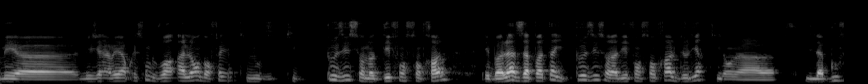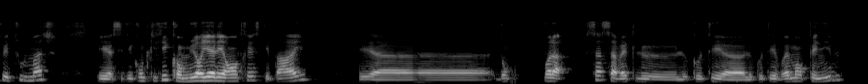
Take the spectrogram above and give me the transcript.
mais, euh, mais j'avais l'impression de voir Haaland en fait qui, nous, qui pesait sur notre défense centrale. Et ben là, Zapata, il pesait sur la défense centrale de Lirt, il en a, il bouffé tout le match. Et euh, c'était compliqué. Quand Muriel est rentré, c'était pareil. Et donc voilà, ça, ça va être le, le côté, le côté vraiment pénible.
